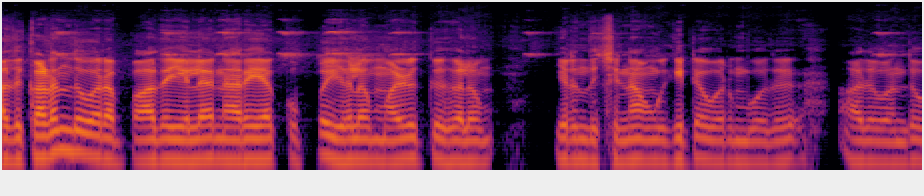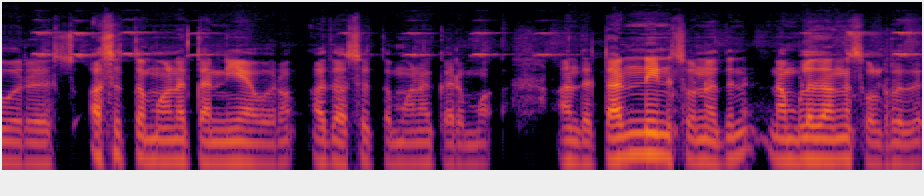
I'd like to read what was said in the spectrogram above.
அது கடந்து வர பாதையில் நிறைய குப்பைகளும் அழுக்குகளும் இருந்துச்சுன்னா உங்ககிட்ட வரும்போது அது வந்து ஒரு அசுத்தமான தண்ணியாக வரும். அது அசுத்தமான கருமா அந்த தண்ணின்னு சொன்னதுன்னு நம்மள தாங்க சொல்கிறது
